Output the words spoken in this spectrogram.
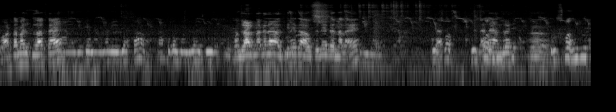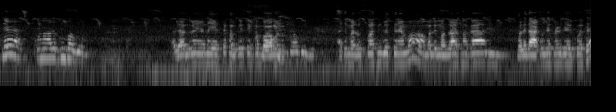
వాడతా మరి మందులు వేసి కదా తినేది అవుతుంది తినాలి తీసుకో చూస్తే మన ఆరోగ్యం బాగుంది అదే అందులో ఏమన్నా చేస్తే కలిపిస్తే ఇంకా బాగుండు. అయితే మరి రుచి కోసం చూస్తేనేమో మళ్ళీ మందులు ఆడుతున్నాక మళ్ళీ డాక్టర్లు చెప్పినట్టు చేయకపోతే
